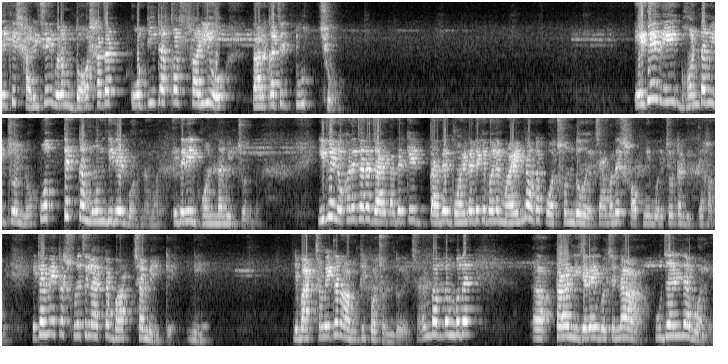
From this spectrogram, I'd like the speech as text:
দেখে শাড়ি চাই, বরং দশ হাজার কোটি টাকার শাড়িও তার কাছে তুচ্ছ। এদের এই ভণ্ডামির জন্য প্রত্যেকটা মন্দিরের বদনাম হয়, এদের এই ভণ্ডামির জন্য। ইভেন ওখানে যারা যায়, তাদেরকে, তাদের গয়না দেখে বলে, মায়ের না, ওটা পছন্দ হয়েছে, আমাদের স্বপ্নে বলেছে, ওটা দিতে হবে। এটা আমি একটা শুনেছিলাম একটা বাচ্চা মেয়েকে নিয়ে, যে বাচ্চা মেয়েটার আংটি পছন্দ হয়েছে। আমি ভাবতাম বোধ তারা নিজেরাই বলছে, না, পূজারীরা বলে।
